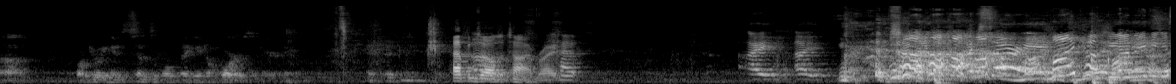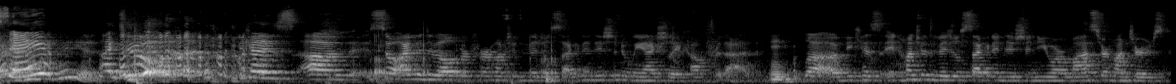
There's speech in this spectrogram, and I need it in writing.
uh, or doing a sensible thing in a horror scenario? Happens all the time, right? How- I, I, I'm sorry. Monica, do you have anything to say? I do because um, so I'm the developer for Hunter the Vigil Second Edition, and we actually account for that Mhm. uh, because in Hunter the Vigil Second Edition, you are monster hunters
